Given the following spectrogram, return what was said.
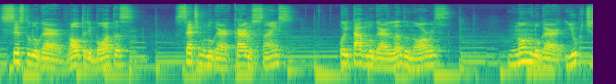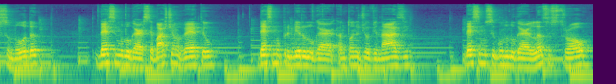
Sexto lugar, Valtteri Bottas. Sétimo lugar, Carlos Sainz. Oitavo lugar, Lando Norris. Nono lugar, Yuki Tsunoda. Décimo lugar, Sebastian Vettel. Décimo primeiro lugar, Antônio Giovinazzi. Décimo segundo lugar, Lance Stroll.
